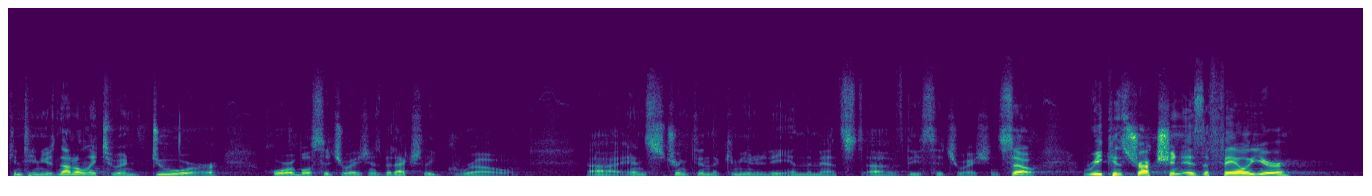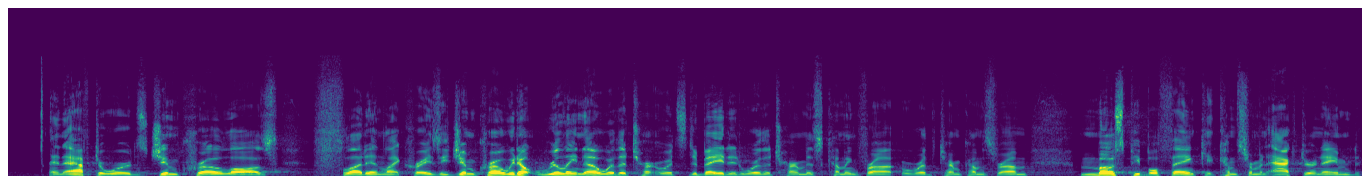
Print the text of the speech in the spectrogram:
continues not only to endure horrible situations, but actually grow. Uh, and strengthen the community in the midst of these situations. So, Reconstruction is a failure. And afterwards, Jim Crow laws flood in like crazy. Jim Crow, we don't really know where the term, it's debated where the term is coming from, or where the term comes from. Most people think it comes from an actor named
